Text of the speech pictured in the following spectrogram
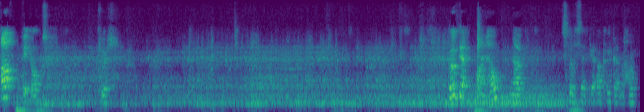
Up it goes. Twist. Go get my help? No. It's gonna say get I could get my help.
